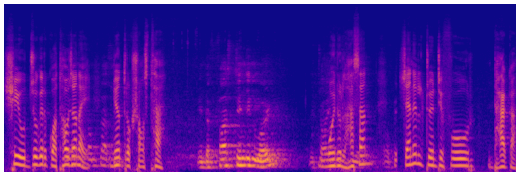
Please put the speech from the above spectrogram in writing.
সেই উদ্যোগের কথাও জানায় নিয়ন্ত্রক সংস্থা। Moinul Hasan channel twenty Dhaka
